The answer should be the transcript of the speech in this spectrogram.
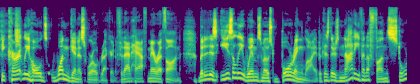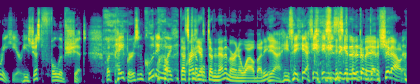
He currently holds one Guinness World Record for that half marathon, but it is easily Wim's most boring lie because there's not even a fun story here. He's just full of shit. But papers, including like That's because he hasn't done an enema in a while, buddy. yeah, he's yeah, he needs to get in gotta get the shit out.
